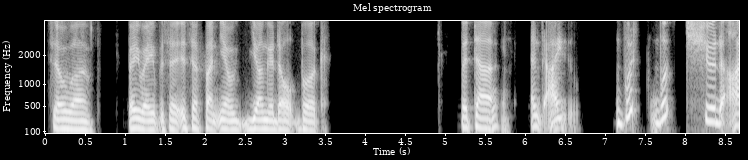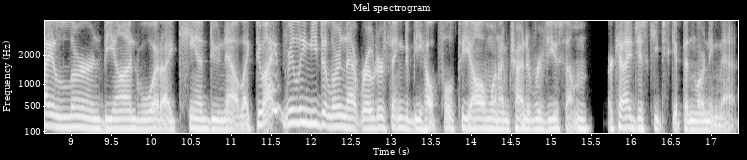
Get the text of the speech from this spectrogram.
so, uh, but anyway, it was a it's a fun you know young adult book. But uh, and I what what should I learn beyond what I can do now? Like, do I really need to learn that rotor thing to be helpful to y'all when I'm trying to review something? Or can I just keep skipping learning that?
